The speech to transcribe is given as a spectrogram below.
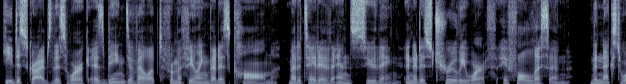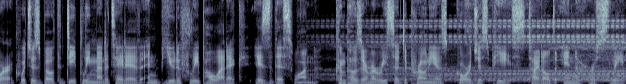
He describes this work as being developed from a feeling that is calm, meditative, and soothing, and it is truly worth a full listen. The next work, which is both deeply meditative and beautifully poetic, is this one. Composer Marisa Dipronio's gorgeous piece titled In Her Sleep.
